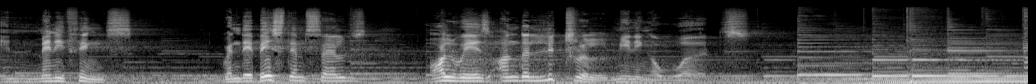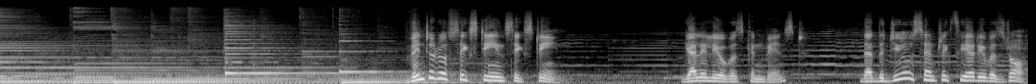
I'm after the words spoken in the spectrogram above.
in many things when they base themselves always on the literal meaning of words. Winter of 1616, Galileo was convinced that the geocentric theory was wrong.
